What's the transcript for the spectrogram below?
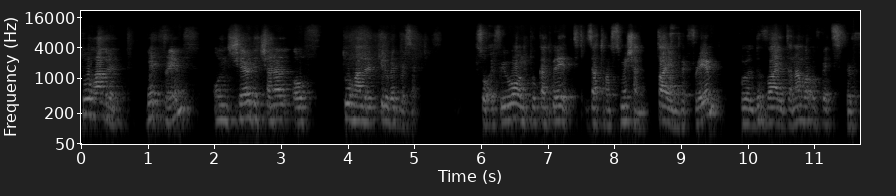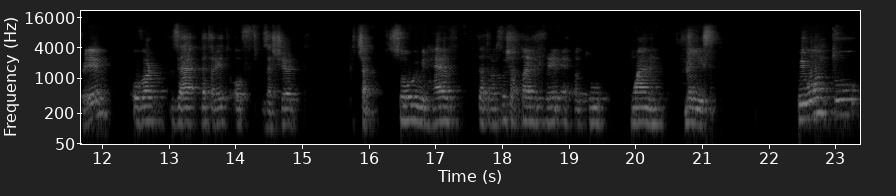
200 bit frames on shared channel of 200 kilobit per second. So if we want to calculate the transmission time per frame, we will divide the number of bits per frame over the data rate of the shared channel. So we will have the transmission time frame equal to one millisecond. We want to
